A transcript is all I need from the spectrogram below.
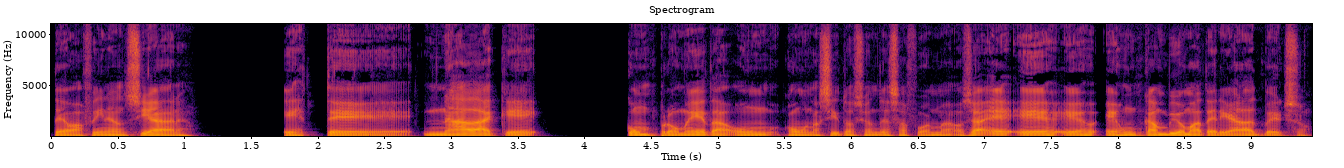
te va a financiar este nada que comprometa un- con una situación de esa forma. O sea, es, es- es- un cambio material adverso.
